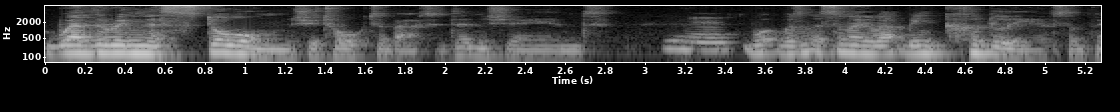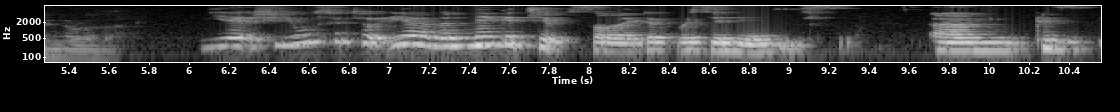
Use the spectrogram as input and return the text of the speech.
weathering the storm. She talked about it, didn't she? And yeah. what wasn't there something about being cuddly or something or other? Yeah, she also talked yeah the negative side of resilience because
